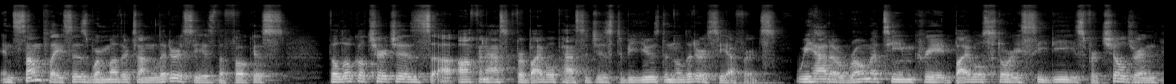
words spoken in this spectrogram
In some places where mother tongue literacy is the focus, the local churches uh, often ask for Bible passages to be used in the literacy efforts. We had a Roma team create Bible story CDs for children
